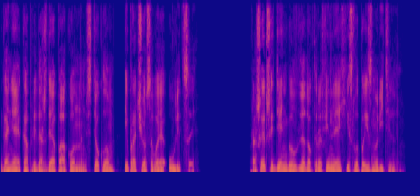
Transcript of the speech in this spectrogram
гоняя капли дождя по оконным стеклам и прочесывая улицы. Прошедший день был для доктора Финлия Хислопа изнурительным.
